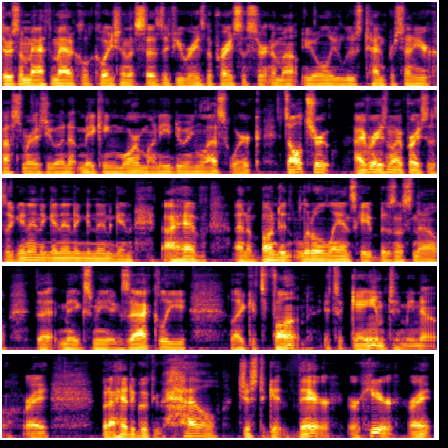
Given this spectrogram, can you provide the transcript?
There's a mathematical equation that says if you raise the price a certain amount, you only lose 10% of your customers. You end up making more money doing less work. It's all true. I've raised my prices again and again and again and again. I have an abundant little landscape business now that makes me exactly like it's fun. It's a game to me now, right? But I had to go through hell just to get there or here, right?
